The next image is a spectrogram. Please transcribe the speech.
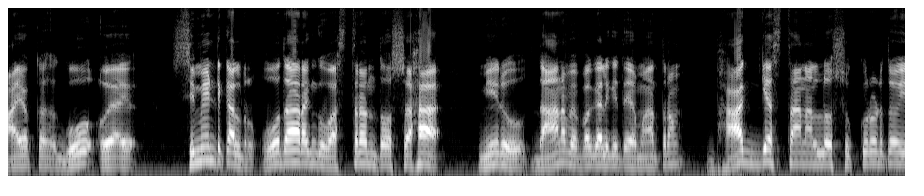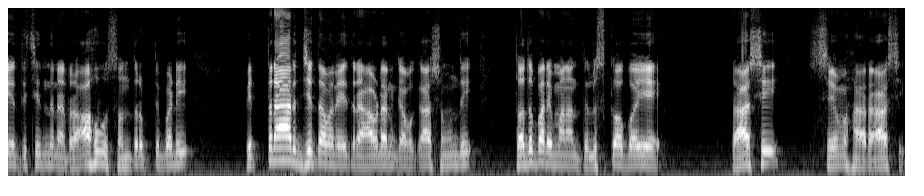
ఆ యొక్క గో సిమెంట్ కలర్ ఊదారంగు వస్త్రంతో సహా మీరు దానం ఇవ్వగలిగితే మాత్రం భాగ్యస్థానంలో శుక్రుడితో ఎత్తి చెందిన రాహువు సంతృప్తిపడి పిత్రార్జితం అనేది రావడానికి అవకాశం ఉంది. తదుపరి మనం తెలుసుకోబోయే రాశి సింహ రాశి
